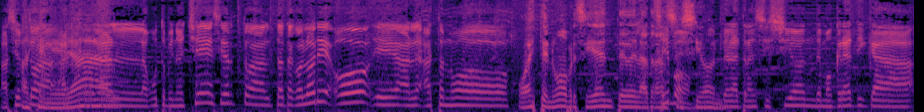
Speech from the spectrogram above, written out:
a cierto Al a- al general. general Augusto Pinochet cierto al Tata Colores o eh, al- a estos nuevos O a este nuevo presidente de la sí, po, transición. de la transición democrática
